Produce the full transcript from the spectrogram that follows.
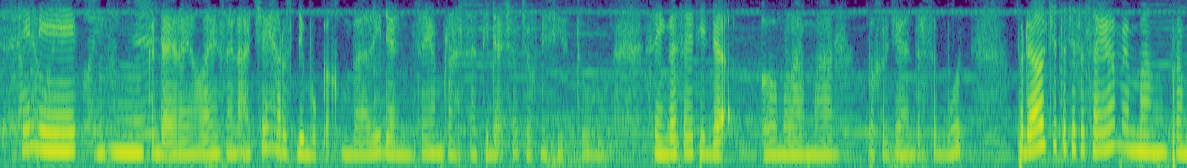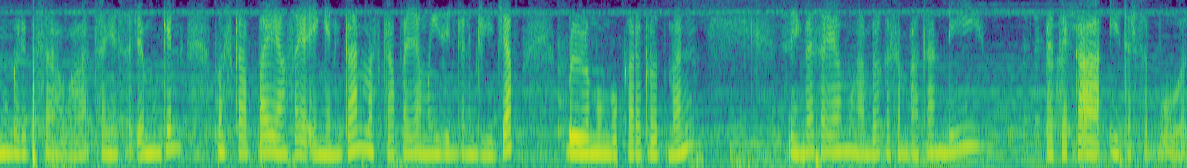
sini mm, ke daerah yang lain selain Aceh harus dibuka kembali dan saya merasa tidak cocok di situ. Sehingga saya tidak uh, melamar pekerjaan tersebut padahal cita-cita saya memang pramugari pesawat hanya saja mungkin maskapai yang saya inginkan maskapai yang mengizinkan berhijab belum membuka rekrutmen sehingga saya mengambil kesempatan di PT KAI tersebut.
